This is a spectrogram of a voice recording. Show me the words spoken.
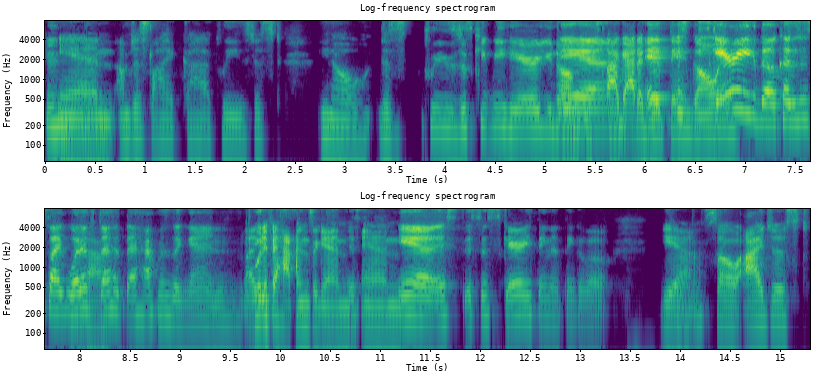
Mhm. and I'm just like, God, please just you know, just please just keep me here. You know, it's- I got a good It- thing it's going. Scary though, because it's just like, what Yeah. if that that happens again? Like, What if it happens again? And Yeah, it's it's a scary thing to think about. Yeah. So- So I just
